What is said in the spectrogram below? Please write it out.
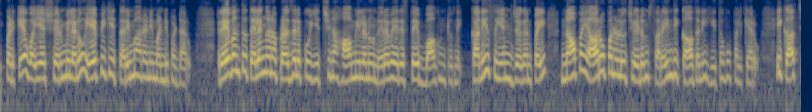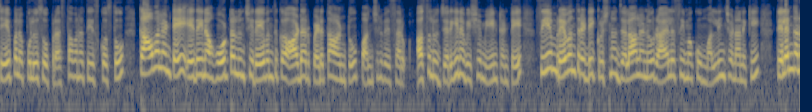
ఇప్పటికే వైఎస్ షర్మిలను ఏపీకి తరిమారని మండిపడ్డారు. రేవంత్ తెలంగాణ ప్రజలకు ఇచ్చిన హామీలను నెరవేరిస్తే బాగుంటుంది. కానీ సీఎం జగన్ పై నాపై ఆరోపణలు చేయడం సరైంది కాదని హితవు పలికారు. ఇక చేపల పులుసు ప్రస్తావన తీసుకొస్తూ కావాలంటే ఏదైనా హోటల్ నుంచి రేవంత్కు ఆర్డర్ పెడతా అంటూ పంచులు వేశారు. అసలు జరిగిన విషయం ఏంటంటే సీఎం రేవంత్ రెడ్డి కృష్ణ జలాలను రాయలసీమకు మళ్ళించడానికి తెలంగాణ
